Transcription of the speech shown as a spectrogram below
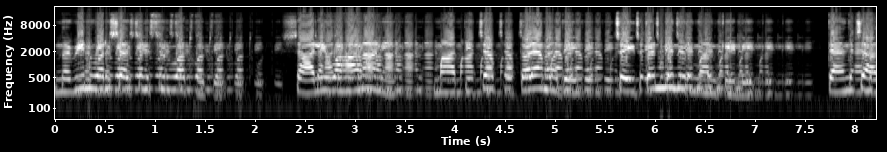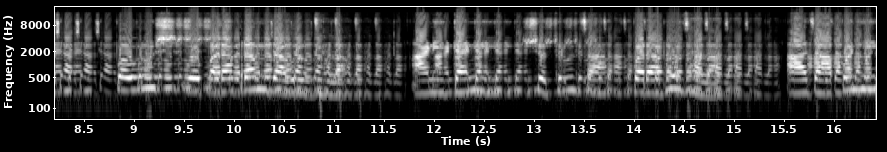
नवीन वर्षाची सुरुवात होते. शालिवाहनाने मातीच्या पुतळ्यामध्ये चैतन्य निर्माण केले. त्यांच्या पौरुष व पराक्रम जागृत झाला आणि त्यांनी शत्रूचा पराभव झाला. आज आपणही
